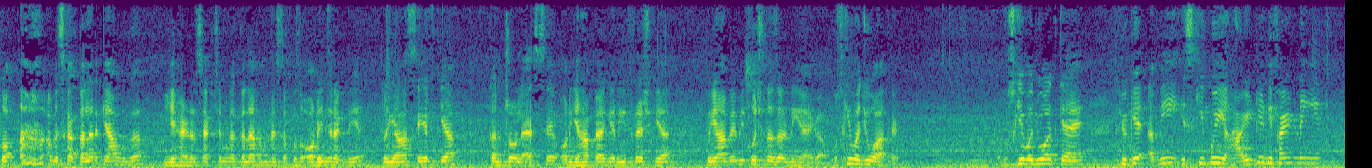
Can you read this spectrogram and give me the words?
तो अब इसका कलर क्या होगा? ये हेडर सेक्शन का कलर हमने सपोज़ ऑरेंज रख दिया। तो यहाँ सेव किया कंट्रोल एस से, और यहाँ पे आगे रिफ्रेश किया। तो यहाँ पे भी कुछ नज़र नहीं आएगा। उसकी वजूहत है। उसकी वजूहत क्या है? क्योंकि अभी इसकी कोई हाइट ही डिफाइंड नहीं है।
